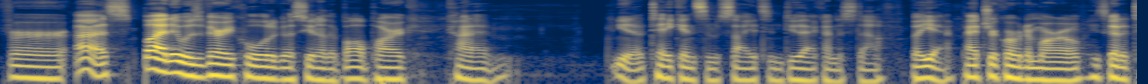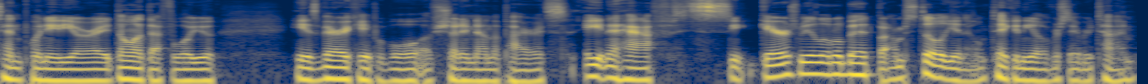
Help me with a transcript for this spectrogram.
for us, but it was very cool to go see another ballpark. Kind of you know take in some sights and do that kind of stuff. But yeah, Patrick Corbin tomorrow. He's got a 10.80 ERA. Don't let that fool you. He is very capable of shutting down the Pirates. Eight and a half scares me a little bit, but I'm still, you know, taking the overs every time.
